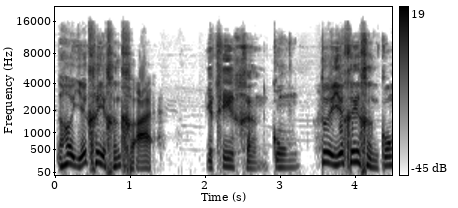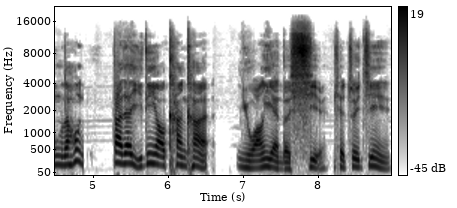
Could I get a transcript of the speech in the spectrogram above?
然后也可以很可爱，也可以很攻，对，也可以很攻，然后。大家一定要看看女王演的戏，而且最近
